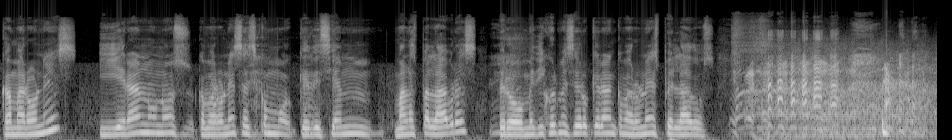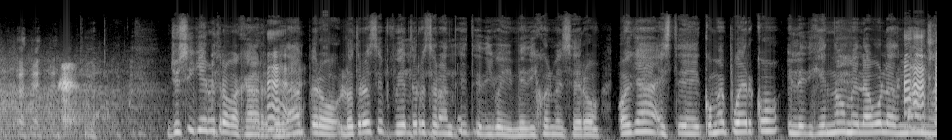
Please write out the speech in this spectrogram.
camarones y eran unos camarones así como que decían malas palabras, pero me dijo el mesero que eran camarones pelados. Yo sí quiero trabajar, ¿verdad? Pero la otra vez fui a tu restaurante y te digo, y me dijo el mesero, oiga, este, ¿come puerco? Y le dije, no, me lavo las manos.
